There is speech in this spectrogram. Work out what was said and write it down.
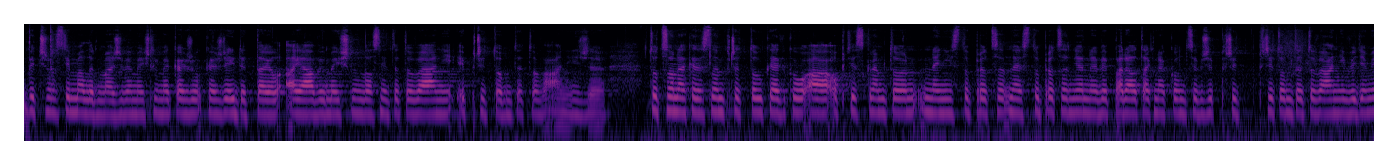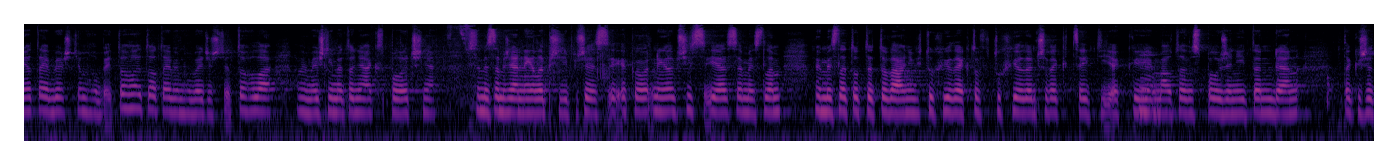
většinou s těma lidma, že vymýšlíme každou, každý detail a já vymýšlím vlastně tetování i při tom tetování, že to, co nakreslím před tou kévkou a obtiskem, to není 100%, ne 100% nevypadá tak na konci, že při, při tom tetování vidím, já tady by ještě mohlo být tohle, to, tady by mohlo být ještě tohle a vymýšlíme to nějak společně. Si myslím, že je nejlepší, protože jako nejlepší je, si myslím, vymyslet to tetování v tu chvíli, jak to v tu chvíli ten člověk cítí, jaký hmm. má to rozpoložení ten den, takže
